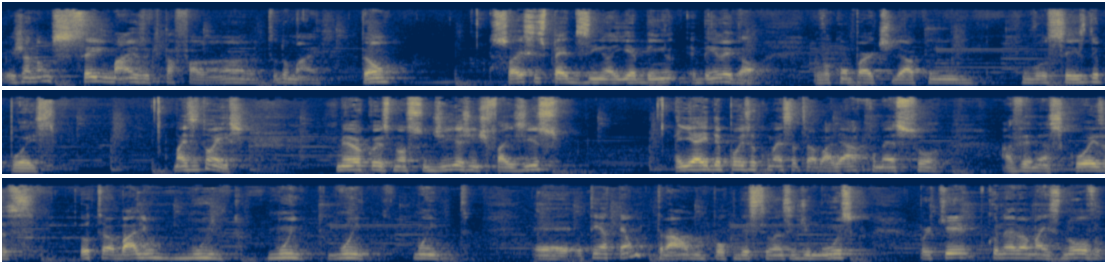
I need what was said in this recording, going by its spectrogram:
eu já não sei mais o que tá falando tudo mais. Então, só esses padzinhos aí é bem, é bem legal. Eu vou compartilhar com, com vocês depois. Mas então é isso. Primeira coisa do nosso dia, a gente faz isso. E aí depois eu começo a trabalhar, começo a ver minhas coisas. Eu trabalho muito, muito, muito, muito. É, eu tenho até um trauma um pouco desse lance de músico, porque quando eu era mais novo,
